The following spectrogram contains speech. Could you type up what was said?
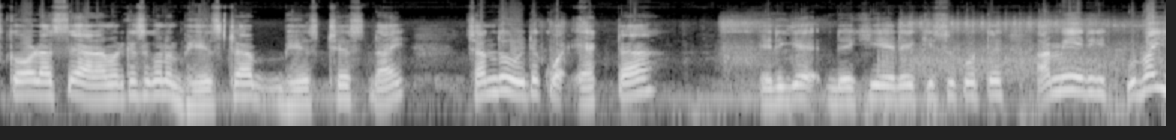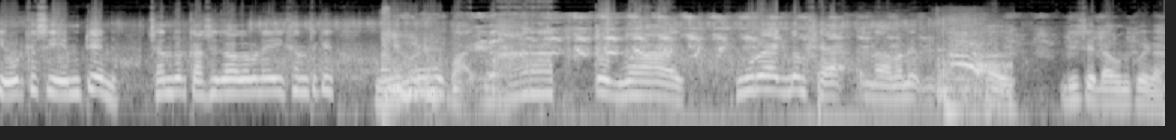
স্কোয়াড আছে আর আমার কাছে কোনো ভেস্টটা ভেস্ট টেস্ট নাই। চান্দু ওইটা একটা? এদিকে দেখি এরে কিছু করতে আমি এদিকে ও ভাই ওর কাছে এম টেন চান্দুর কাছে যাওয়া যাবে না এইখান থেকে ভাই মারাত্মক ভাই। পুরো একদম না মানে দিছে ডাউন কইরা।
